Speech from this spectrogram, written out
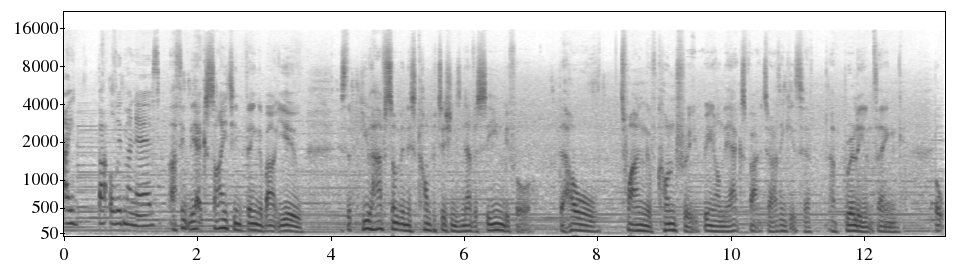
I battle with my nerves. I think the exciting thing about you is that you have something this competition's never seen before. The whole twang of country being on the X Factor, I think it's a, a brilliant thing. But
